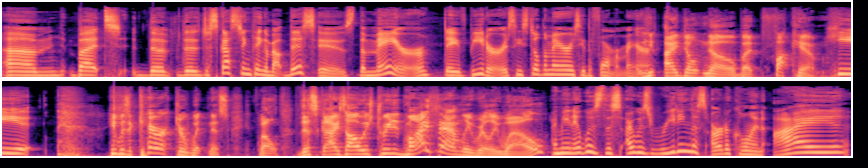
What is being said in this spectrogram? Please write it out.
Um, but the the disgusting thing about this is the mayor, Dave Bieter, is he still the mayor? Is he the former mayor? He- I don't know, but fuck him. He He was a character witness. Well, this guy's always treated my family really well. I mean, it was this. I was reading this article, and I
